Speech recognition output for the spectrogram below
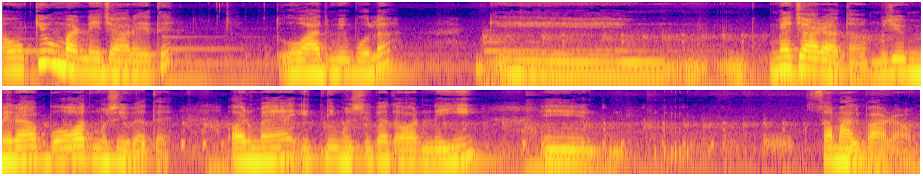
क्यों मरने जा रहे थे? तो वो आदमी बोला कि, मैं जा रहा था, मुझे, मेरा बहुत मुसीबत है और मैं इतनी मुसीबत और नहीं संभाल पा रहा हूँ।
